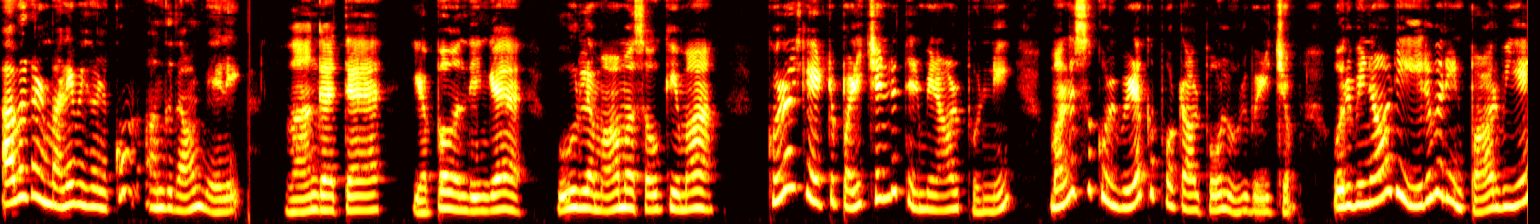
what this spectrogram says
அவர்கள் மனைவிகளுக்கும் அங்குதான் வேலை. வாங்க அத்த எப்போ வந்தீங்க? ஊரில் மாமா சௌக்கியமா? குரல் கேட்டு பளிச்சென்று திரும்பினாள் பொன்னி. மனசுக்குள் விளக்கு போட்டால் போல் ஒரு வெளிச்சம். ஒரு வினாடி இருவரின் பார்வையே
